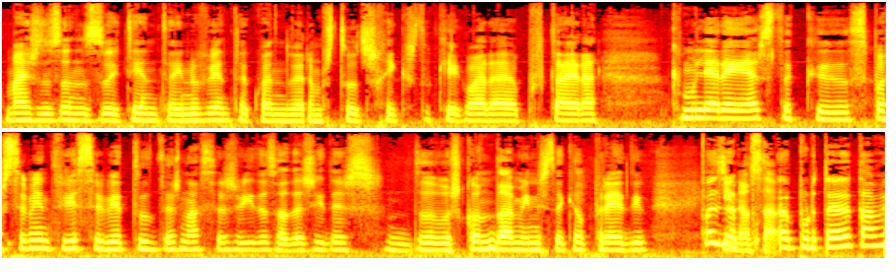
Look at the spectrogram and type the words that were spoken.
mais dos anos 80 e 90, quando éramos todos ricos do que agora a porteira. Que mulher é esta que supostamente devia saber tudo das nossas vidas ou das vidas dos condóminos daquele prédio pois e a, não sabe? A porteira estava,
